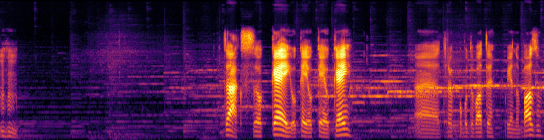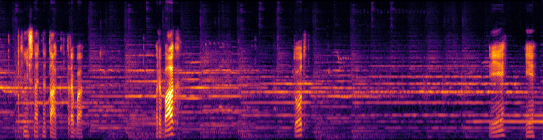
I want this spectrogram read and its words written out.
Угу. Такс, окей, окей, окей, окей. Е, треба побудувати воєнну базу. Точніше, навіть не так. Треба. Рибак. Тут. І. І.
